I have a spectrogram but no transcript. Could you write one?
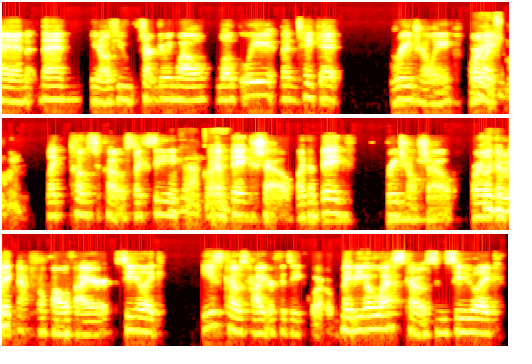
And then, you know, if you start doing well locally, then take it regionally or regionally. like like coast to coast like see exactly. like a big show like a big regional show or like mm-hmm. a big national qualifier see like east coast how your physique maybe go west coast and see like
